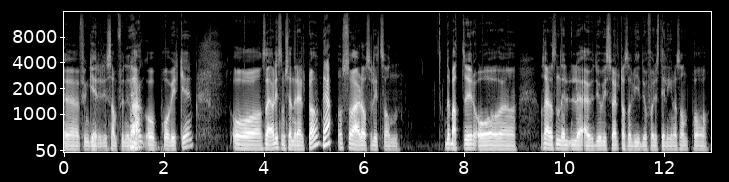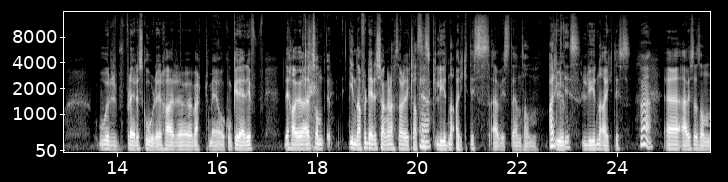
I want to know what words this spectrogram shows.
uh, fungerer i samfunnet i Ja. dag og påvirker. Og, så det er jo liksom generelt òg. Ja. Og så er det også litt sånn debatter og Og så er det også en del audiovisuelt, altså videoforestillinger og sånn, på hvor flere skoler har eh, vært med å konkurrere i De har jo et sånt Innafor deres sjanger, da, så har de klassisk Lyden av Arktis er visst en sånn Arktis. Lyden av Arktis ah, er visst en sånn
